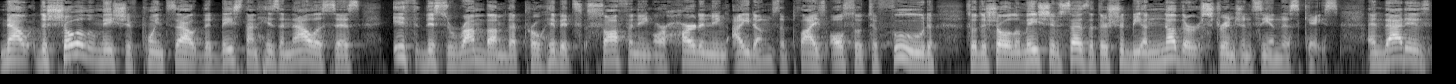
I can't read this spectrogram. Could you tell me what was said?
Now, the Shoel Umeshiv points out that based on his analysis, if this Rambam that prohibits softening or hardening items applies also to food, so the Shoel Umeshiv says that there should be another stringency in this case. And that is,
